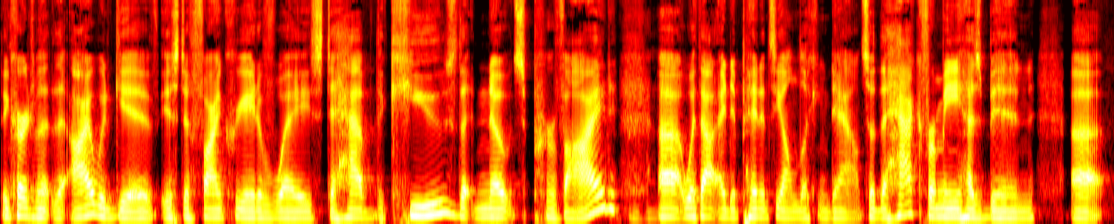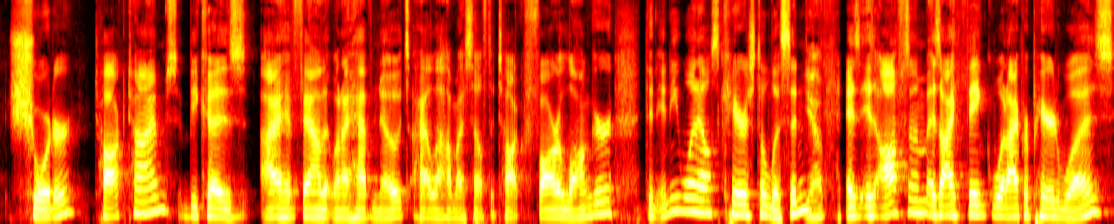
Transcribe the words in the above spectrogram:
the encouragement that I would give is to find creative ways to have the cues that notes provide uh, without a dependency on looking down. So the hack for me has been uh, shorter talk times because I have found that when I have notes, I allow myself to talk far longer than anyone else cares to listen. Yep. As, as awesome as I think what I prepared was,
